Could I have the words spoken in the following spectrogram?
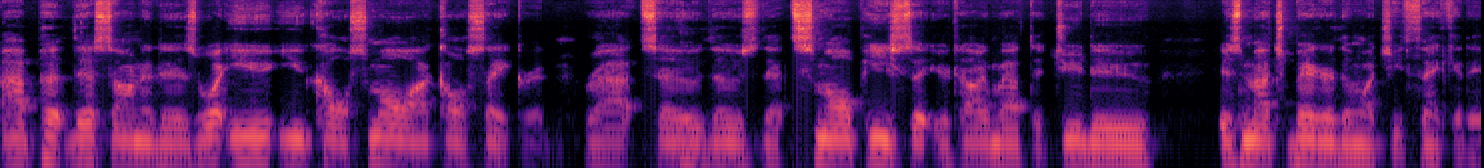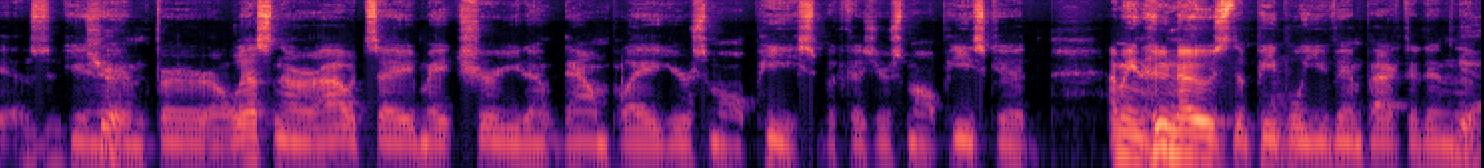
I put this on it is what you you call small, I call sacred, right? So Mm-hmm. those that small piece that you're talking about that you do is much bigger than what you think it is. Mhm. You know, Sure. and for a listener, I would say make sure you don't downplay your small piece because your small piece could. I mean, who knows the people you've impacted in the Yeah.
